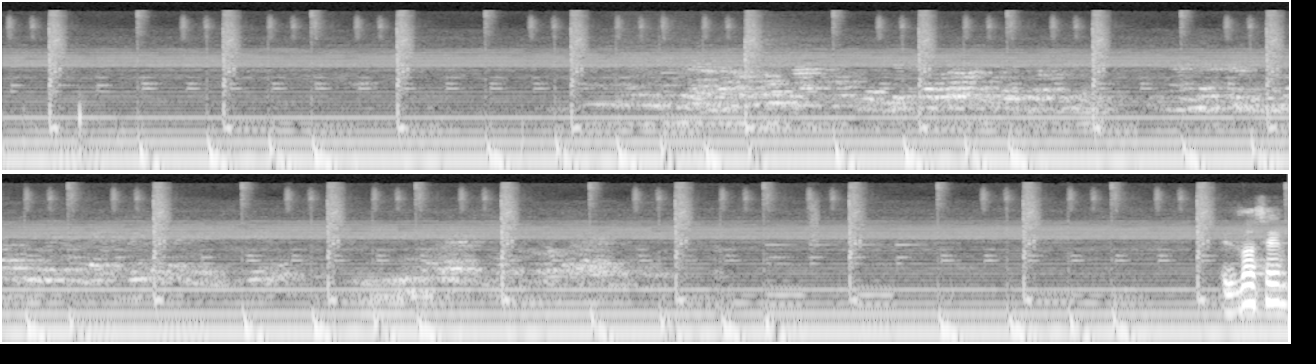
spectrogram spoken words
El 12.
